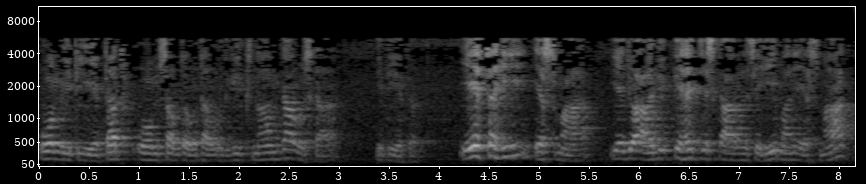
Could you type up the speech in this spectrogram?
ओम इति तत् ओम शब्द होता है उदगित नाम का उसका इति ये सही यस्मात ये जो आदित्य है जिस कारण से ही माने यस्मात।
